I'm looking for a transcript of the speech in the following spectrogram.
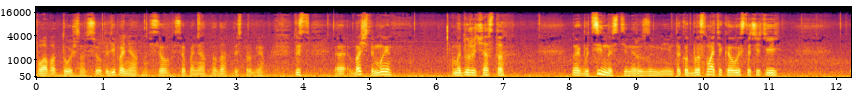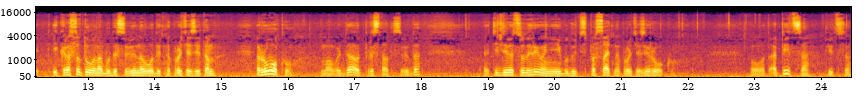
папа, точно, все, тоді понятно, все, все понятно, да, без проблем. Тобто, е, бачите, ми, ми дуже часто ну, якби цінності не розуміємо. Так от брасматика вистачить їй і красоту вона буде собі наводити на протязі там року, мабуть, да? от представте собі, да? Е, ті 900 гривень її будуть спасати на протязі року. От. А піца, піца.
